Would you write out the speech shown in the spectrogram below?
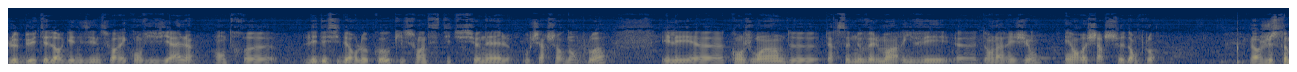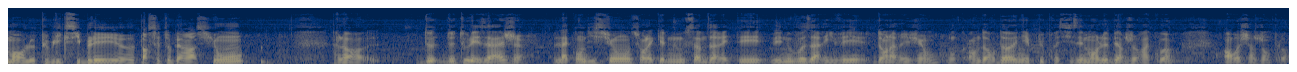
Le but est d'organiser une soirée conviviale entre les décideurs locaux, qu'ils soient institutionnels ou chercheurs d'emploi, et les euh, conjoints de personnes nouvellement arrivées euh, dans la région et en recherche d'emploi. Alors justement, le public ciblé euh, par cette opération, Alors, de, de tous les âges, la condition sur laquelle nous nous sommes arrêtés, les nouveaux arrivés dans la région, donc en Dordogne et plus précisément le Bergeracois, en recherche d'emploi.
